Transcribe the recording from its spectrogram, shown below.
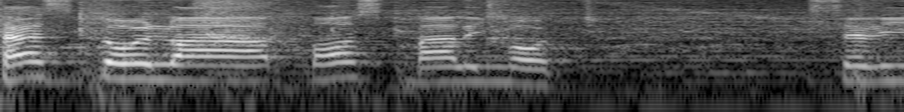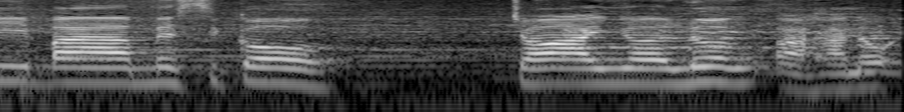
Test đôi loa Boss 301 Series 3 Mexico cho anh ờ, Lương ở Hà Nội.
